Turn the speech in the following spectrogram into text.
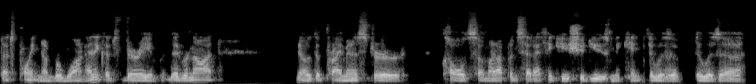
That's point number one. I think that's very. They were not you know, the prime minister called someone up and said, "I think you should use McKinsey." There was a there was a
